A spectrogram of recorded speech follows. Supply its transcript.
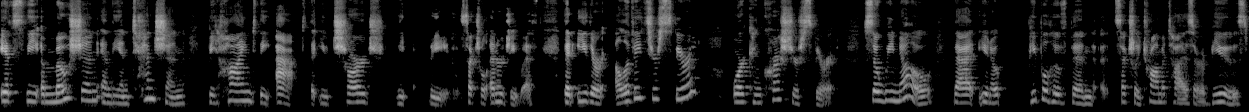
It's the emotion and the intention behind the act that you charge the, the sexual energy with that either elevates your spirit or can crush your spirit. So we know that, you know, people who've been sexually traumatized or abused,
